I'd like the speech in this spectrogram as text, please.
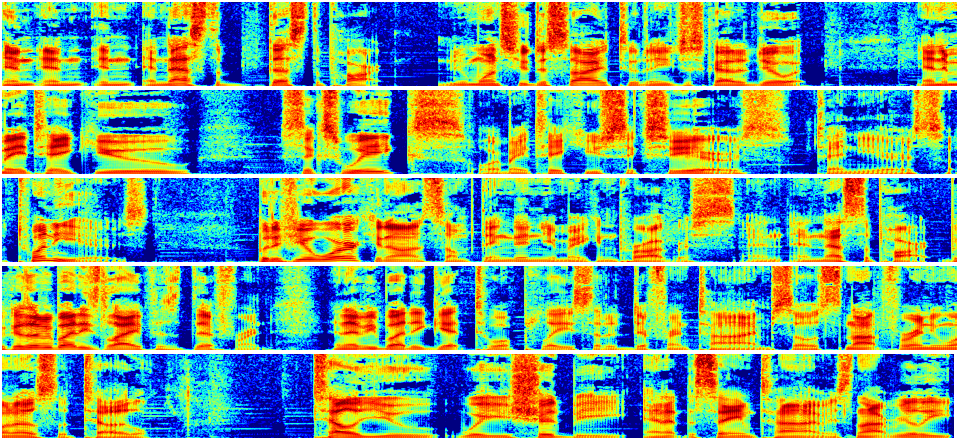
And, and and and that's the that's the part. Once you decide to, then you just got to do it. And it may take you six weeks, or it may take you six years, ten years, or twenty years. But if you're working on something, then you're making progress, and and that's the part because everybody's life is different, and everybody get to a place at a different time. So it's not for anyone else to tell tell you where you should be and at the same time it's not really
